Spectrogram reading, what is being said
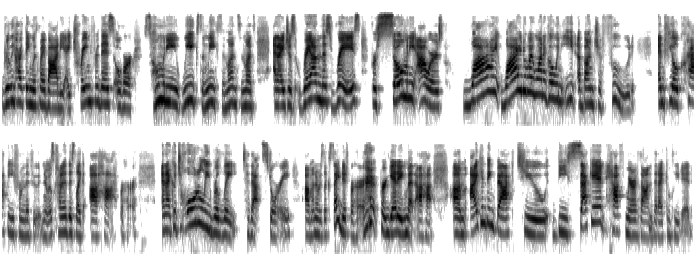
really hard thing with my body. I trained for this over so many weeks and weeks and months and months. And I just ran this race for so many hours. Why, why do I want to go and eat a bunch of food and feel crappy from the food? And it was kind of this like aha for her. And I could totally relate to that story. Um, and I was excited for her for getting that aha. Um, I can think back to the second half marathon that I completed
